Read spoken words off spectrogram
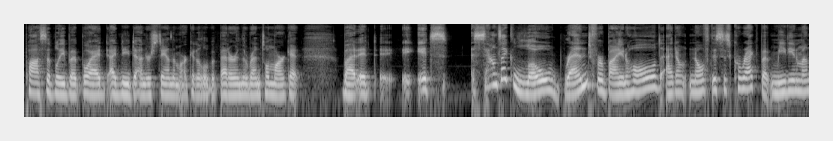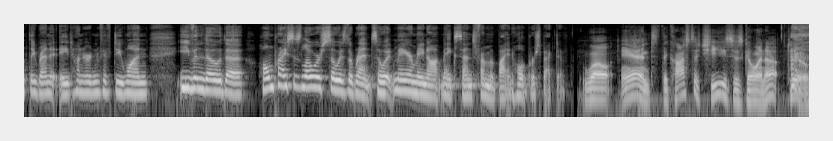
possibly, but boy, I'd, I'd, need to understand the market a little bit better in the rental market. But it, it it's it sounds like low rent for buy and hold. I don't know if this is correct, but median monthly rent at 851, even though the home price is lower, so is the rent. So it may or may not make sense from a buy and hold perspective. Well, and the cost of cheese is going up too.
